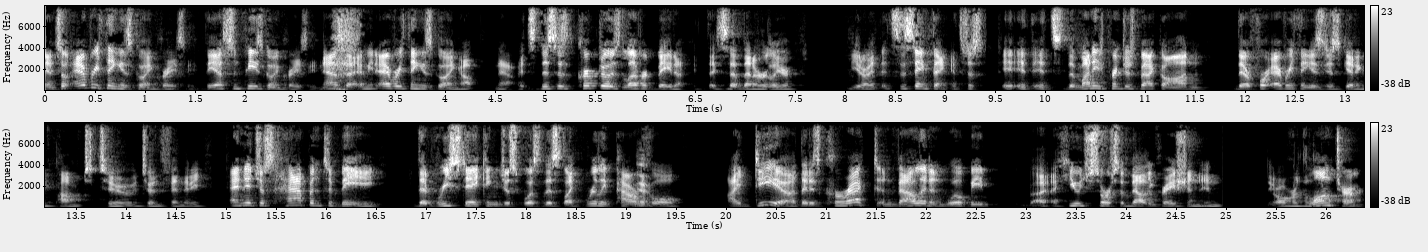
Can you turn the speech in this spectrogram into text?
and so everything is going crazy. The S and P is going crazy. Nasdaq. I mean, everything is going up now. It's this is crypto is levered beta. They said that earlier. You know, it's the same thing. It's just it, it- it's the money printer's back on. Therefore, everything is just getting pumped to to infinity. And it just happened to be that restaking just was this like really powerful idea that is correct and valid and will be a, a huge source of value creation in over the long term.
